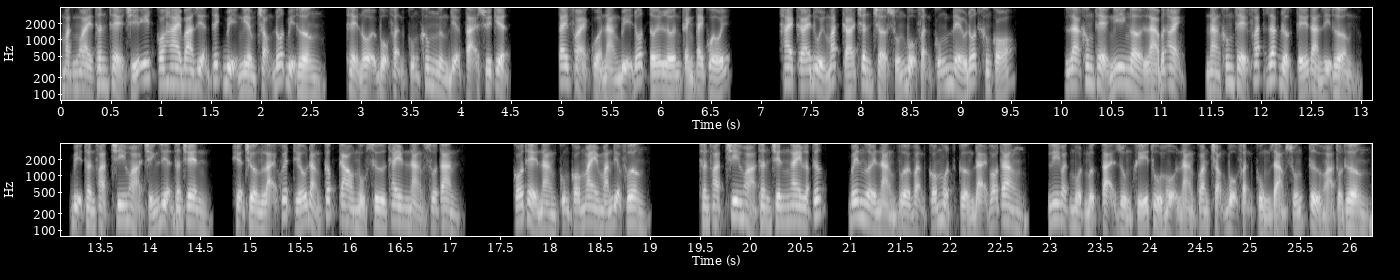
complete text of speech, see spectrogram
mặt ngoài thân thể chỉ ít có hai ba diện tích bị nghiêm trọng đốt bị thương, thể nội bộ phận cũng không ngừng địa tại suy kiệt. Tay phải của nàng bị đốt tới lớn cánh tay cuối. Hai cái đùi mắt cá chân trở xuống bộ phận cũng đều đốt không có. Là không thể nghi ngờ là bất hạnh, nàng không thể phát giác được tế đàn dị thường, bị thần phạt chi hỏa chính diện thân trên, hiện trường lại khuyết thiếu đẳng cấp cao mục sư thay nàng xua tan. Có thể nàng cũng có may mắn địa phương thần phạt chi hỏa thân trên ngay lập tức, bên người nàng vừa vặn có một cường đại võ tăng, ly hoạch một mực tại dùng khí thủ hộ nàng quan trọng bộ phận cùng giảm xuống tử hỏa tổn thương,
